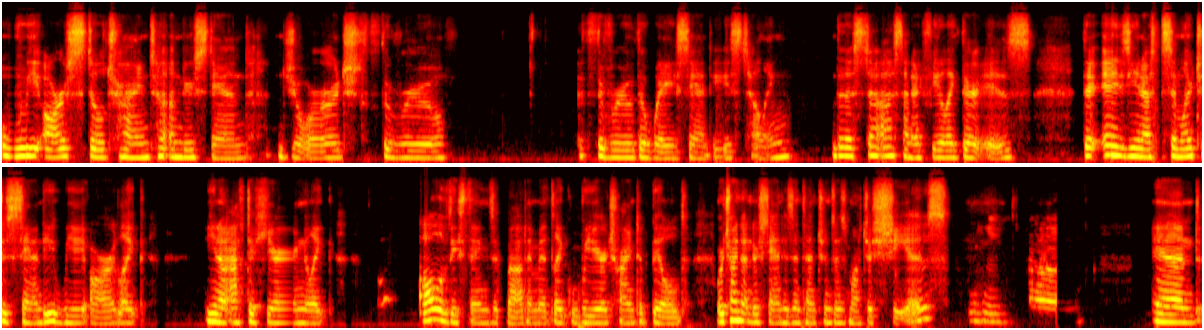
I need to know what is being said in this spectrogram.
we are still trying to understand george through through the way sandi's telling this to us and i feel like there is there is you know similar to sandi we are like you know after hearing like all of these things about him it's like we are trying to build we're trying to understand his intentions as much as she is Mhm. and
